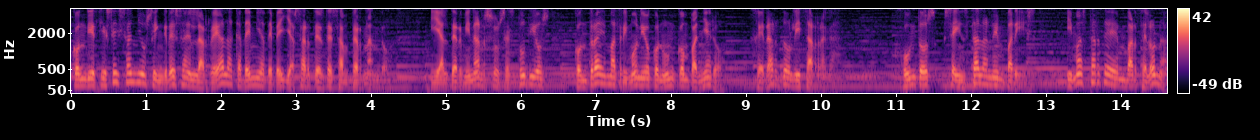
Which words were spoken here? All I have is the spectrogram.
Con 16 años ingresa en la Real Academia de Bellas Artes de San Fernando y al terminar sus estudios contrae matrimonio con un compañero, Gerardo Lizárraga. Juntos se instalan en París y más tarde en Barcelona,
